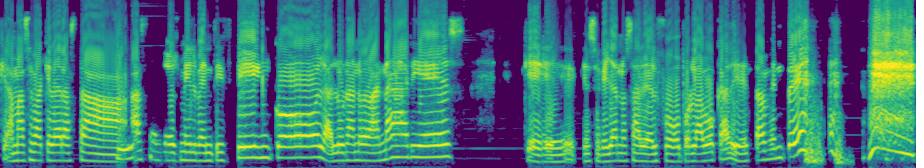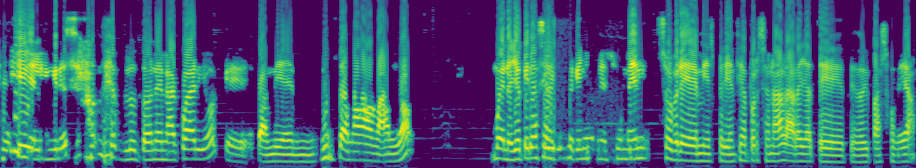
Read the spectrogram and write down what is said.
que además se va a quedar hasta, hasta el 2025, la luna nueva en Aries, que, que eso que ya no sale el fuego por la boca directamente. y el ingreso de Plutón en Acuario, que también está nada mal, ¿no? Bueno, yo quería hacer un pequeño resumen sobre mi experiencia personal, ahora ya te, doy paso, Bea.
